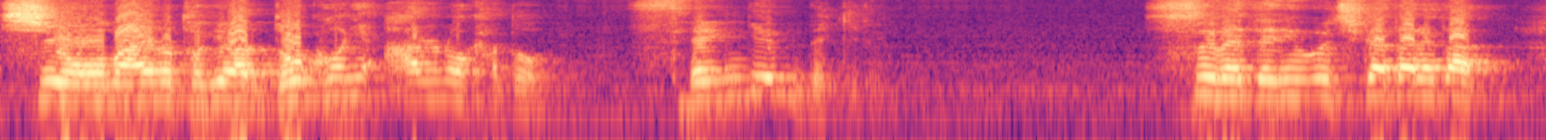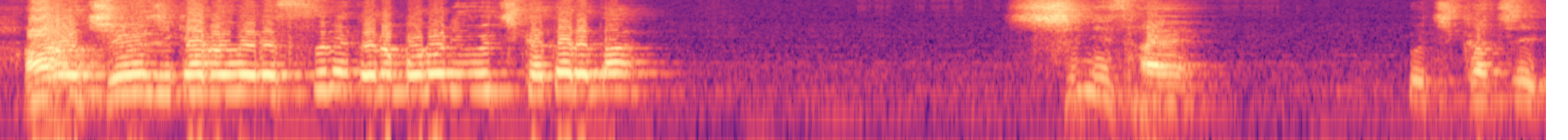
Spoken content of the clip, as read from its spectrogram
死をお前の時はどこにあるのかと宣言できる。全てに打ち勝たれた。あの十字架の上で全てのものに打ち勝たれた。死にさえ打ち勝ち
